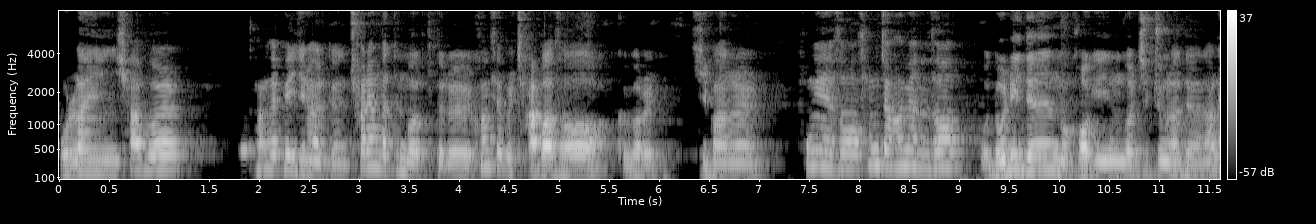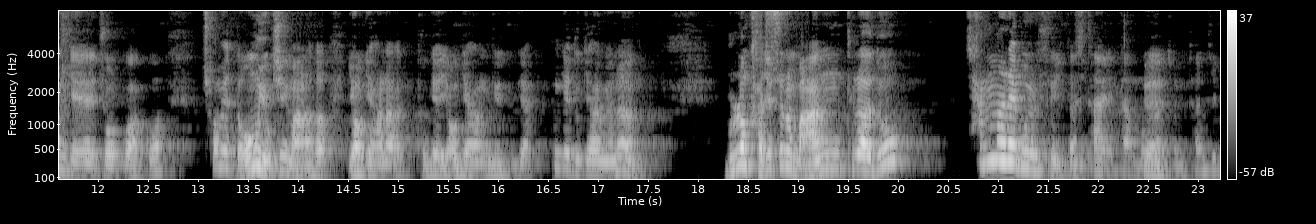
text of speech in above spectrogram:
온라인 샵을 상세 페이지나 그 촬영 같은 것들을 컨셉을 잡아서 그거를 기반을 통해서 성장하면서 뭐 놀이든 뭐 거기 있는 걸 집중을 하든 하는 게 좋을 것 같고 처음에 너무 욕심이 많아서 여기 하나 두 개 여기 한개두개 한 개 두 개 하면은 물론 가지수는 많더라도 산만해 보일 수 있다는 얘기예요. 스타일이 딱 뭔가 네. 좀 편집이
